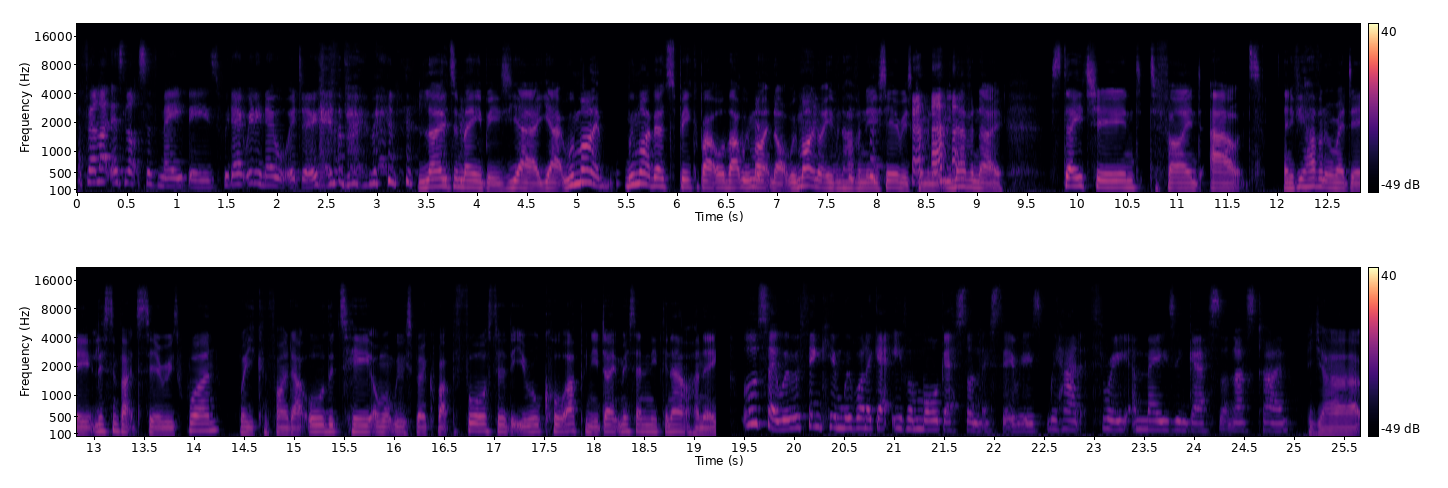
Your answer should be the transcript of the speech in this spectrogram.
I feel like there's lots of maybes. We don't really know what we're doing at the moment. Loads of maybes. Yeah, yeah. We might we might be able to speak about all that. We might not. We might not even have a new series coming up. You never know. Stay tuned to find out. And if you haven't already, listen back to series one, where you can find out all the tea on what we spoke about before, so that you're all caught up and you don't miss anything out, honey. also, we were thinking we want to get even more guests on this series. We had three amazing guests on last time. Yeah.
